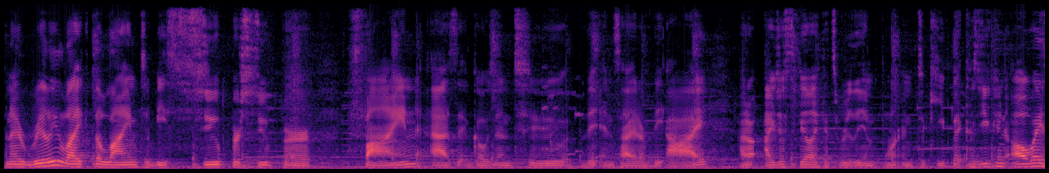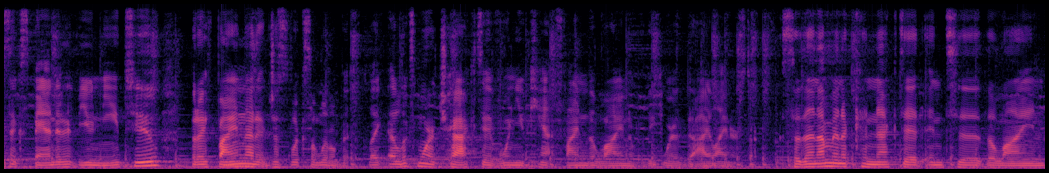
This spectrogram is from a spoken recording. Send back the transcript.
And I really like the line to be super, super fine as it goes into the inside of the eye. I, I just feel like it's really important to keep it because you can always expand it if you need to, but I find that it just looks a little bit, like it looks more attractive when you can't find the line of the, where the eyeliner starts. So then I'm gonna connect it into the line,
